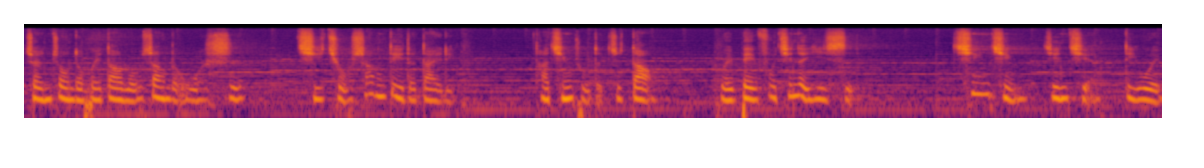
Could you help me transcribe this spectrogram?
沉重地回到楼上的卧室，祈求上帝的带领。她清楚地知道，违背父亲的意思，亲情、金钱、地位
